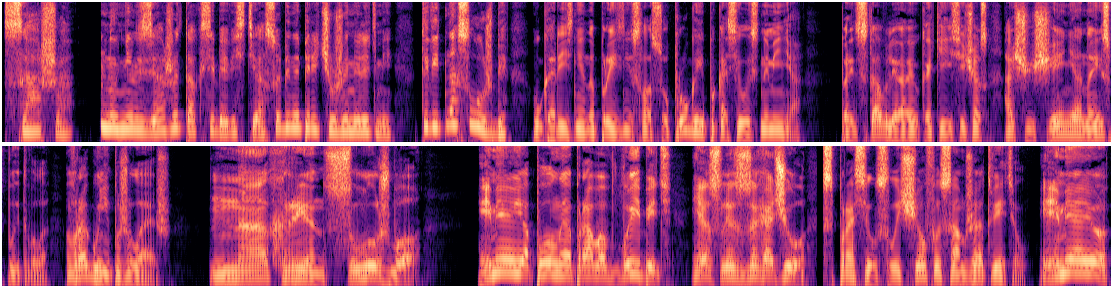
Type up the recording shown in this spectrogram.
«Саша, ну нельзя же так себя вести, особенно перед чужими людьми. Ты ведь на службе», — укоризненно произнесла супруга и покосилась на меня. Представляю, какие сейчас ощущения она испытывала. Врагу не пожелаешь. «Нахрен службу! Имею я полное право выпить, если захочу!» — спросил Слыщев и сам же ответил. «Имею!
